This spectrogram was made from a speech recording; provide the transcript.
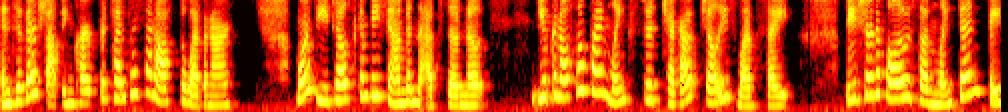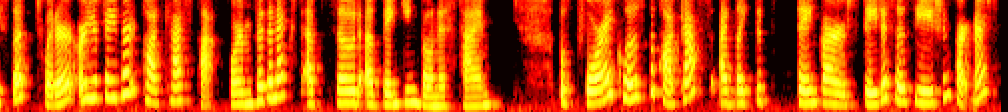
into their shopping cart for 10% off the webinar. More details can be found in the episode notes. You can also find links to check out Shelly's website. Be sure to follow us on LinkedIn, Facebook, Twitter, or your favorite podcast platform for the next episode of Banking Bonus Time. Before I close the podcast, I'd like to thank our state association partners,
